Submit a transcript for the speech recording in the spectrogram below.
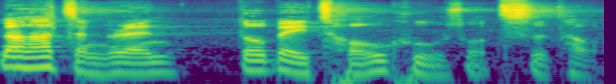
让他整个人都被愁苦所刺透。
